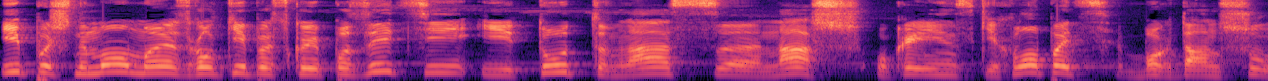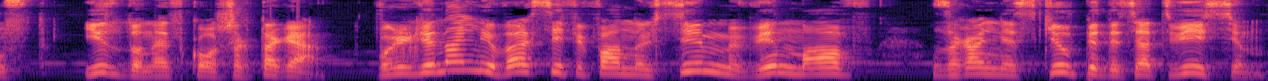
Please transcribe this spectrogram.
І почнемо ми з голкіперської позиції, і тут в нас е, наш український хлопець Богдан Шуст із Донецького Шахтаря. В оригінальній версії FIFA 07 він мав загальний скіл 58,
